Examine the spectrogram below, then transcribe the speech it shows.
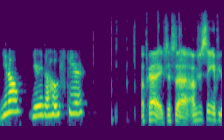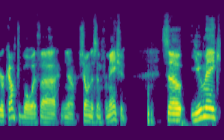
you know, you're the host here. Okay, just uh, I was just seeing if you were comfortable with uh, you know, showing this information. So you make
